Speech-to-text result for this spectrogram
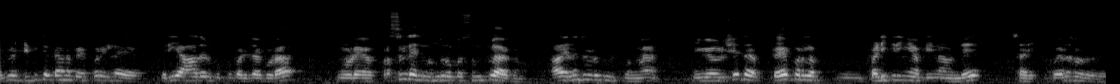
எவ்வளோ டிஃபிகல்ட்டான பேப்பர் இல்லை பெரிய ஆதர் புக்கு படித்தா கூட உங்களுடைய ப்ரெசன்டேஷன் வந்து ரொம்ப சிம்பிளாக இருக்கணும். அதை என்ன சொல்கிறதுன்னு வச்சுக்கோங்களேன். நீங்கள் ஒரு விஷயத்த பேப்பரில் படிக்கிறீங்க அப்படின்னா வந்து சாரி இப்போ என்ன சொல்கிறது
